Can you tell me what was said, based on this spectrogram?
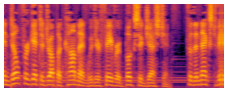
And don't forget to drop a comment with your favorite book suggestion. For the next video,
